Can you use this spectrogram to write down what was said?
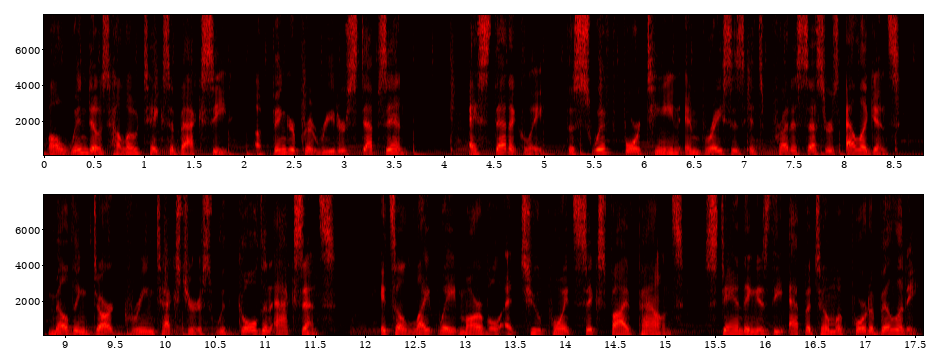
While Windows Hello takes a back seat, a fingerprint reader steps in, Aesthetically, the Swift 14 embraces its predecessor's elegance, melding dark green textures with golden accents. It's a lightweight marvel at 2.65 pounds, standing as the epitome of portability.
